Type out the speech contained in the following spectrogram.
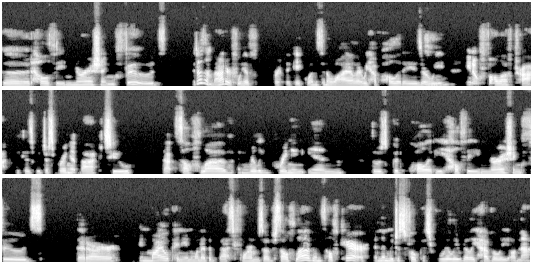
good, healthy, nourishing foods, it doesn't matter if we have birthday cake once in a while or we have holidays or mm-hmm. we, you know, fall off track because we just bring it back to that self love and really bringing in those good quality, healthy, nourishing foods that are, in my opinion, one of the best forms of self love and self care. And then we just focus really, really heavily on that.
